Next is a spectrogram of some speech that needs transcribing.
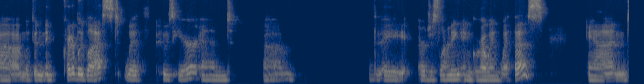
um, we've been incredibly blessed with who's here and um, they are just learning and growing with us and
